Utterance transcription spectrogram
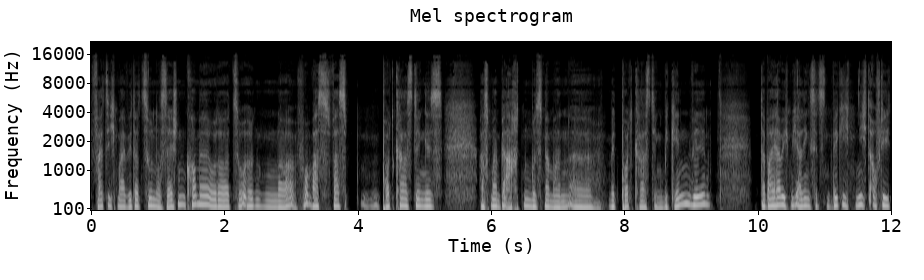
falls ich mal wieder zu einer Session komme oder zu irgendeiner, was, was Podcasting ist, was man beachten muss, wenn man äh, mit Podcasting beginnen will. Dabei habe ich mich allerdings jetzt wirklich nicht auf die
